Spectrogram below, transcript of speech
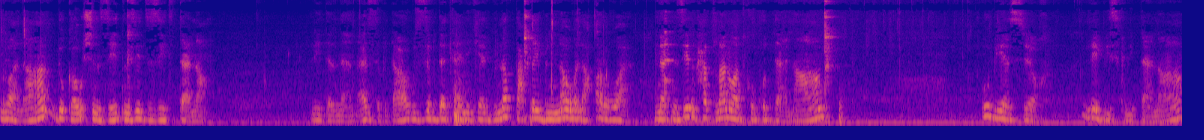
voilà دوكا واش نزيد نزيد الزيت تاعنا. اللي درناه مع الزبدة والزبدة تاني كي البنات تعطي بنه ولا أروع. بنات نزيد نحط la noix de coco تاعنا. و bien sûr les biscuits تاعنا.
